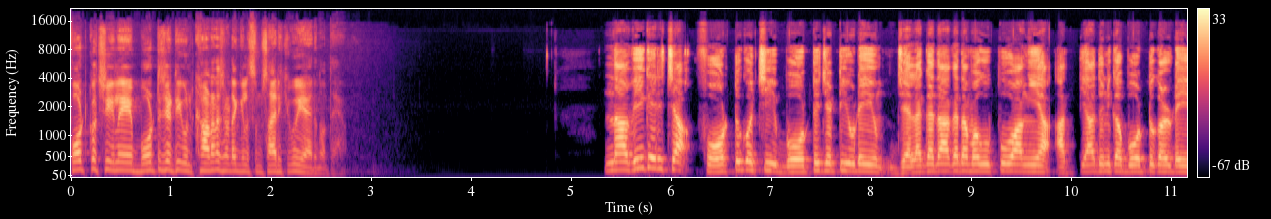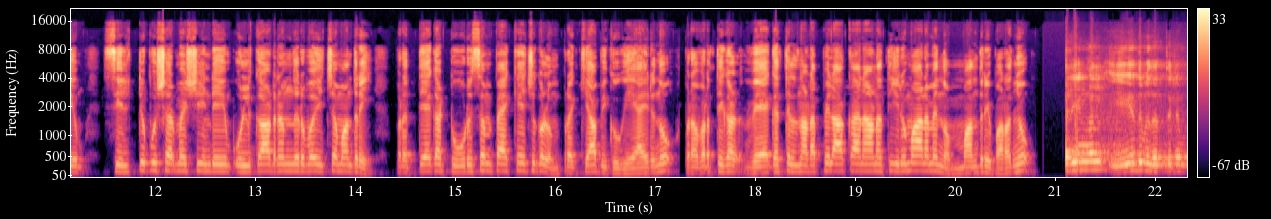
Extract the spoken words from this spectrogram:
ഫോർട്ട് കൊച്ചിയിലെ ബോട്ട് ജെട്ടി ഉദ്ഘാടന ചടങ്ങിൽ സംസാരിക്കുകയായിരുന്നു അദ്ദേഹം. നവീകരിച്ച ഫോർട്ട് കൊച്ചി ബോട്ട് ജെട്ടിയുടെയും ജലഗതാഗത വകുപ്പ് വാങ്ങിയ അത്യാധുനിക ബോട്ടുകളുടെയും സിൽറ്റ് പുഷർ മെഷീന്റെയും ഉദ്ഘാടനം നിർവഹിച്ച മന്ത്രി പ്രത്യേക ടൂറിസം പാക്കേജുകളും പ്രഖ്യാപിക്കുകയായിരുന്നു. പ്രവർത്തികൾ വേഗത്തിൽ നടപ്പിലാക്കാനാണ് തീരുമാനമെന്നും മന്ത്രി പറഞ്ഞു. കാര്യങ്ങൾ ഏത് വിധത്തിലും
